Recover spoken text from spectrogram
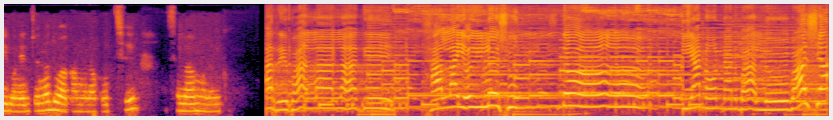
জীবনের জন্য দোয়া কামনা করছি। আসসালামু আলাইকুম। আরে ভালা লাগে, হালাই হইল সুন্দর। ইয়ানো নান ভালোবাসা,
